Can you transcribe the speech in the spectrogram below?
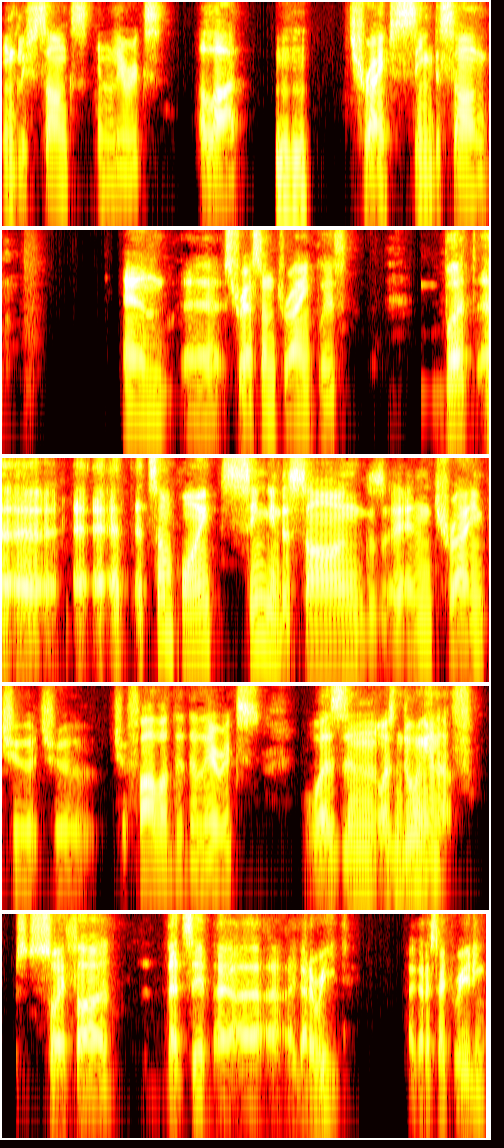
english songs and lyrics a lot. Mm-hmm. trying to sing the song and uh, stress on trying please. But uh, uh at, at some point singing the songs and trying to to to follow the, the lyrics wasn't wasn't doing enough. So i thought that's it. I i, I gotta read. I gotta start reading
